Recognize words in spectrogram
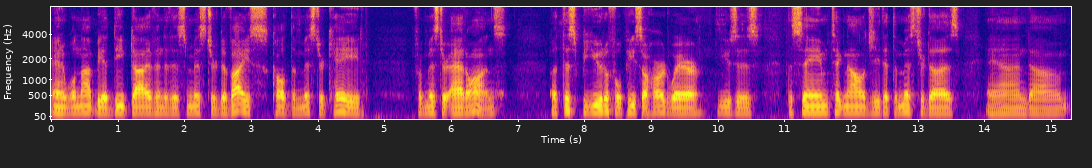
and it will not be a deep dive into this MiSTer device called the MiSTercade from MiSTer Add-ons but this beautiful piece of hardware uses the same technology that the MiSTer does and um,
